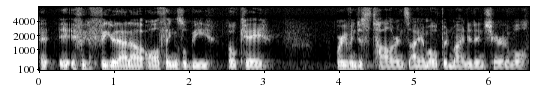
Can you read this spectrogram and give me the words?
If we figure that out, all things will be okay. Or even just tolerance. I am open minded and charitable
